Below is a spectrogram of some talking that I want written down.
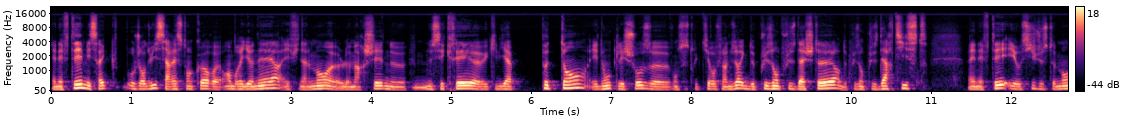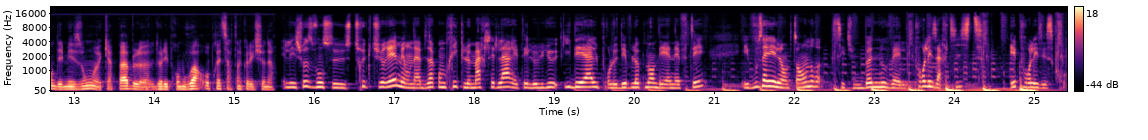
NFT. Mais c'est vrai qu'aujourd'hui, ça reste encore embryonnaire et finalement, le marché ne, ne s'est créé qu'il y a peu de temps et donc les choses euh, vont se structurer au fur et à mesure avec de plus en plus d'acheteurs, de plus en plus d'artistes NFT et aussi justement des maisons euh, capables de les promouvoir auprès de certains collectionneurs. Les choses vont se structurer, mais on a bien compris que le marché de l'art était le lieu idéal pour le développement des NFT. Et vous allez l'entendre, c'est une bonne nouvelle pour les artistes et pour les escrocs.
